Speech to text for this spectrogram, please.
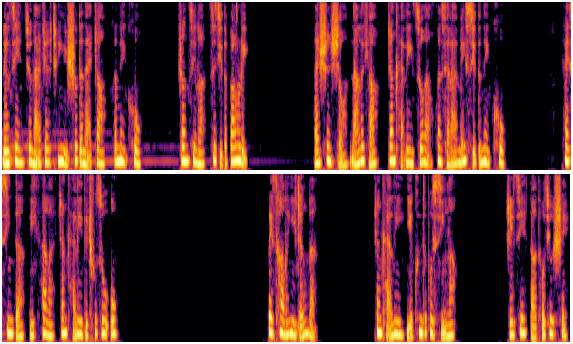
刘健就拿着陈雨舒的奶罩和内裤。装进了自己的包里，还顺手拿了条张凯丽昨晚换下来没洗的内裤，开心的离开了张凯丽的出租屋。被操了一整晚，张凯丽也困得不行了，直接倒头就睡，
